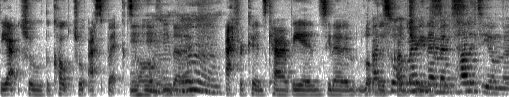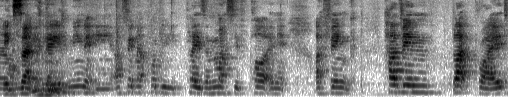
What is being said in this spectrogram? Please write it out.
the actual the cultural aspect of Mhm. you know Mhm. Africans, Caribbeans, you know, a lot of And those sort of countries. maybe their mentality on the, Exactly. on the gay community. I think that probably plays a massive part in it. I think having Black Pride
